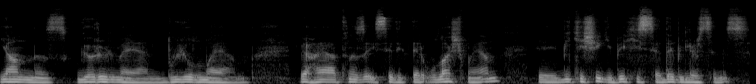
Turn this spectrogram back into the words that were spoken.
yalnız, görülmeyen, duyulmayan ve hayatınıza istedikleri ulaşmayan e, bir kişi gibi hissedebilirsiniz.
